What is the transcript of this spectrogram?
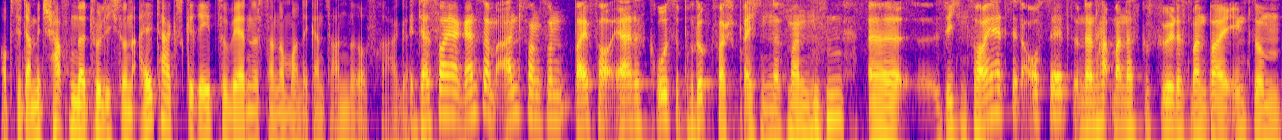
ob sie damit schaffen, natürlich so ein Alltagsgerät zu werden, ist dann nochmal eine ganz andere Frage. Das war ja ganz am Anfang von bei VR das große Produktversprechen, dass man mhm. äh, sich ein VR-Headset aufsetzt und dann hat man das Gefühl, dass man bei irgendeinem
